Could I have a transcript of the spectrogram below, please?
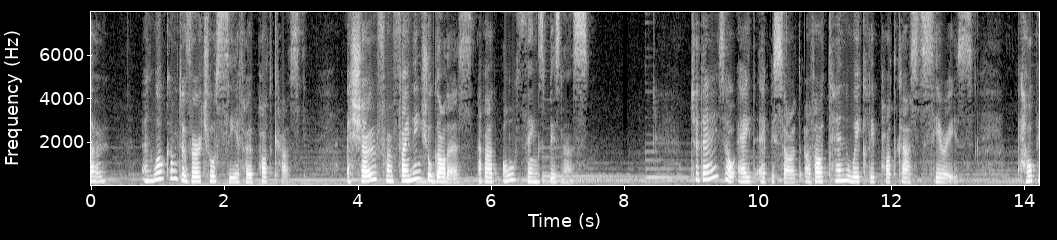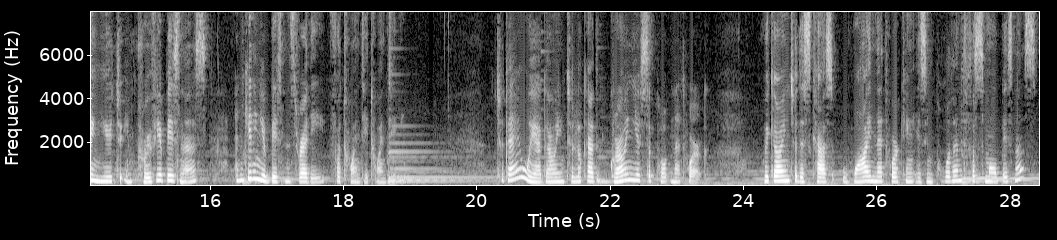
Hello, and welcome to Virtual CFO Podcast, a show from Financial Goddess about all things business. Today is our eighth episode of our 10 weekly podcast series, helping you to improve your business and getting your business ready for 2020. Today, we are going to look at growing your support network. We're going to discuss why networking is important for small business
